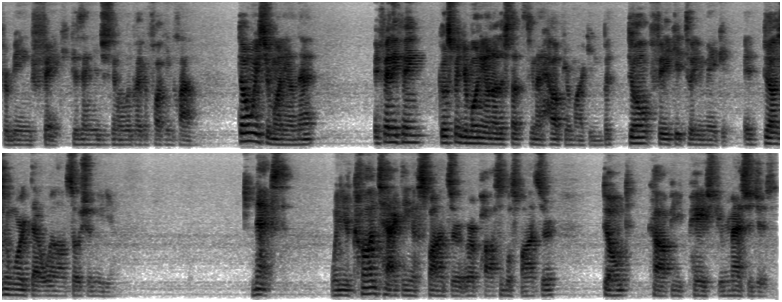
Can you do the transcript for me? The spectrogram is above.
for being fake because then you're just going to look like a fucking clown. Don't waste your money on that. If anything, go spend your money on other stuff that's going to help your marketing, but don't fake it till you make it. It doesn't work that well on social media. Next, when you're contacting a sponsor or a possible sponsor, don't copy paste your messages.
